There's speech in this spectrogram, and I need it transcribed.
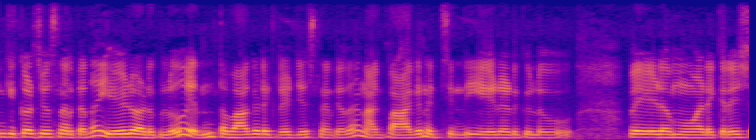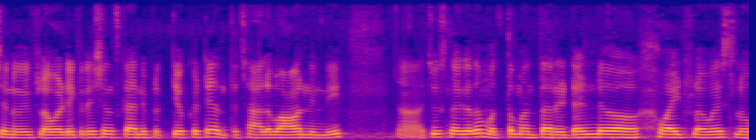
ఇంక ఇక్కడ చూస్తున్నారు కదా ఏడు అడుగులు. ఎంత బాగా డెకరేట్ చేస్తున్నారు కదా. నాకు బాగా నచ్చింది. ఏడు అడుగులు వేయడము ఆ డెకరేషన్ ఈ ఫ్లవర్ డెకరేషన్స్ కానీ ప్రతి ఒక్కటి అంత చాలా బాగుంది చూసినారు కదా మొత్తం అంతా రెడ్ అండ్ వైట్ ఫ్లవర్స్లో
